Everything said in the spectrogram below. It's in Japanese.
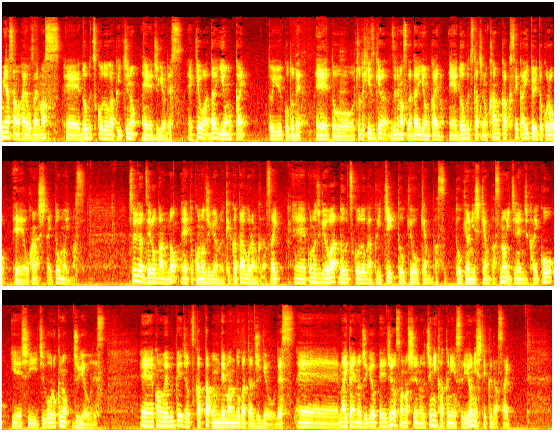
皆さんおはようございます、えー動物行動学1の、えー授業です、えー今日は第4回ということで、えー、とちょっと日付はずれますが第4回の、えー動物たちの感覚世界というところを、えーお話ししたいと思います。それでは0番の、えー、とこの授業の受け方をご覧ください、えーこの授業は動物行動学1東京キャンパス東京西キャンパスの1年次開講 EAC156 の授業です。えーこのウェブページを使ったオンデマンド型授業です、えー毎回の授業ページをその週のうちに確認するようにしてください、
